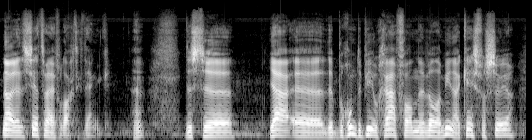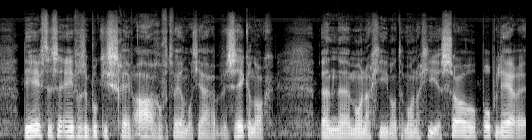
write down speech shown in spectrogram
Nou, dat is zeer twijfelachtig, denk ik. Huh? Dus ja, uh, de beroemde biograaf van uh, Wilhelmina, Kees van Seur, die heeft dus in een van zijn boekjes geschreven: ah, over 200 jaar hebben we zeker nog een uh, monarchie, want de monarchie is zo populair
